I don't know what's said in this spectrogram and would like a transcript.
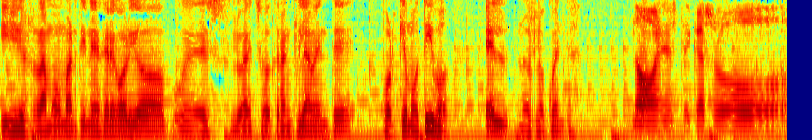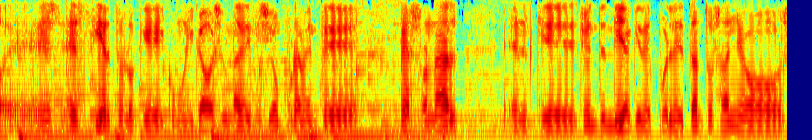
Y Ramón Martínez Gregorio, pues lo ha hecho tranquilamente. ¿Por qué motivo? Él nos lo cuenta. No, en este caso eh, es, cierto lo que he comunicado, es una decisión puramente personal en el que yo entendía que después de tantos años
